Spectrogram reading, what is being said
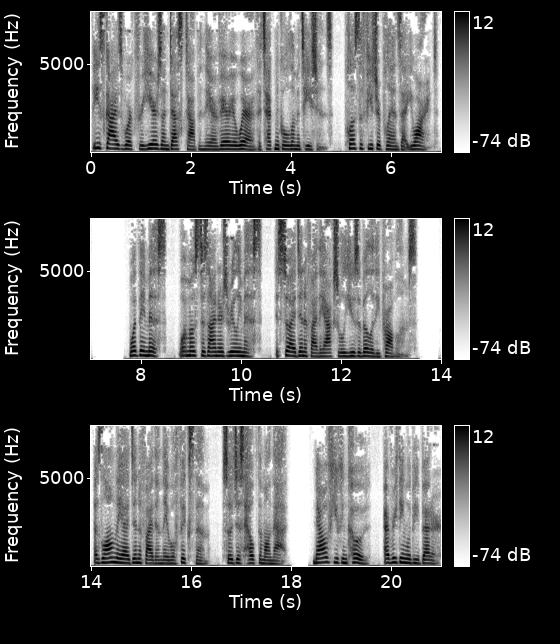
These guys work for years on desktop and they are very aware of the technical limitations, plus the future plans that you aren't. What they miss, what most designers really miss, is to identify the actual usability problems. As long they identify them they will fix them, so just help them on that. Now if you can code, everything would be better.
